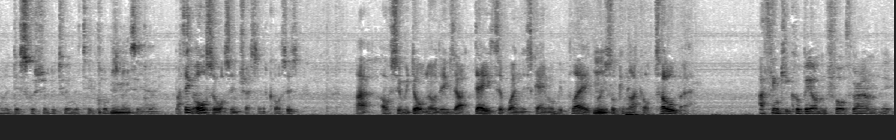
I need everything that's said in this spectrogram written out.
on a discussion between the two clubs Mm. basically. I think uh, also what's interesting, of course, is uh, obviously we don't know the exact date of when this game will be played, but Mm. it's looking like October. I think it could be on the fourth round. It,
